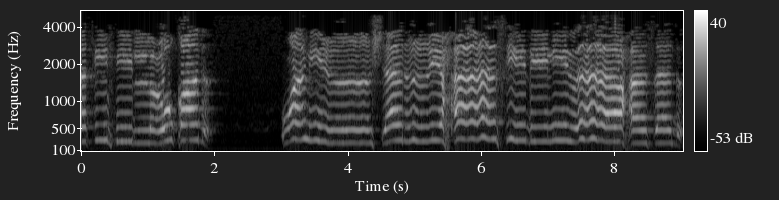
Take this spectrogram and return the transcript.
النفاثات في العقد ومن شر حاسد إذا حسد.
